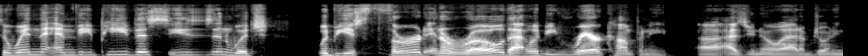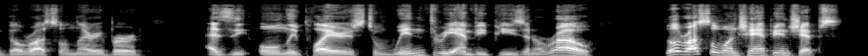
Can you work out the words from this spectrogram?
to win the MVP this season, which would be his third in a row, that would be rare company. Uh, as you know, Adam, joining Bill Russell and Larry Bird as the only players to win three MVPs in a row. Bill Russell won championships.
